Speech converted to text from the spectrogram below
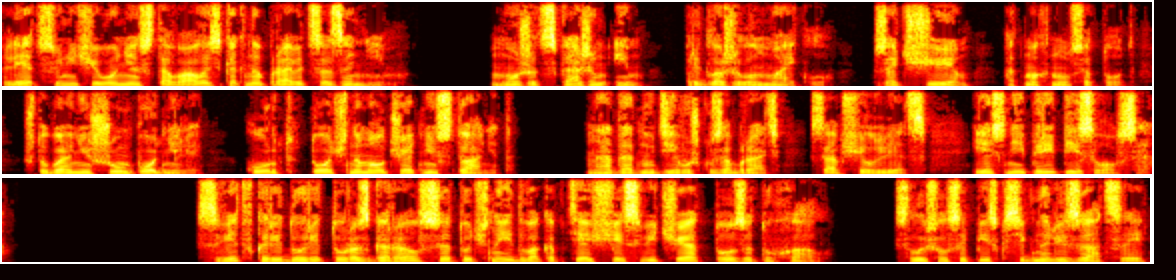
Летсу ничего не оставалось, как направиться за ним. «Может, скажем им?» — предложил он Майклу. «Зачем?» — отмахнулся тот. «Чтобы они шум подняли. Курт точно молчать не станет». «Надо одну девушку забрать», — сообщил Лец. «Я с ней переписывался». Свет в коридоре то разгорался, точно едва коптящая свеча, то затухал. Слышался писк сигнализации,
